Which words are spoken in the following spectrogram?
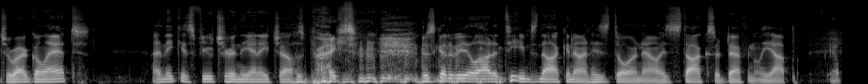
Gerard Gallant, I think his future in the NHL is bright. There's going to be a lot of teams knocking on his door now. His stocks are definitely up. Yep.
